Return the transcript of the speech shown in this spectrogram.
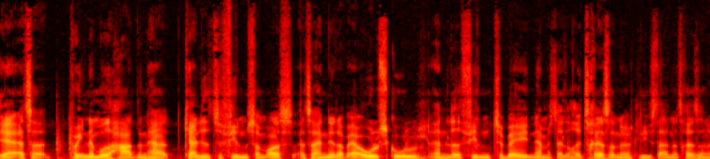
ja, altså på en eller anden måde har den her kærlighed til film, som også, altså han netop er old school, han lavede film tilbage nærmest allerede i 60'erne, lige i starten af 60'erne,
